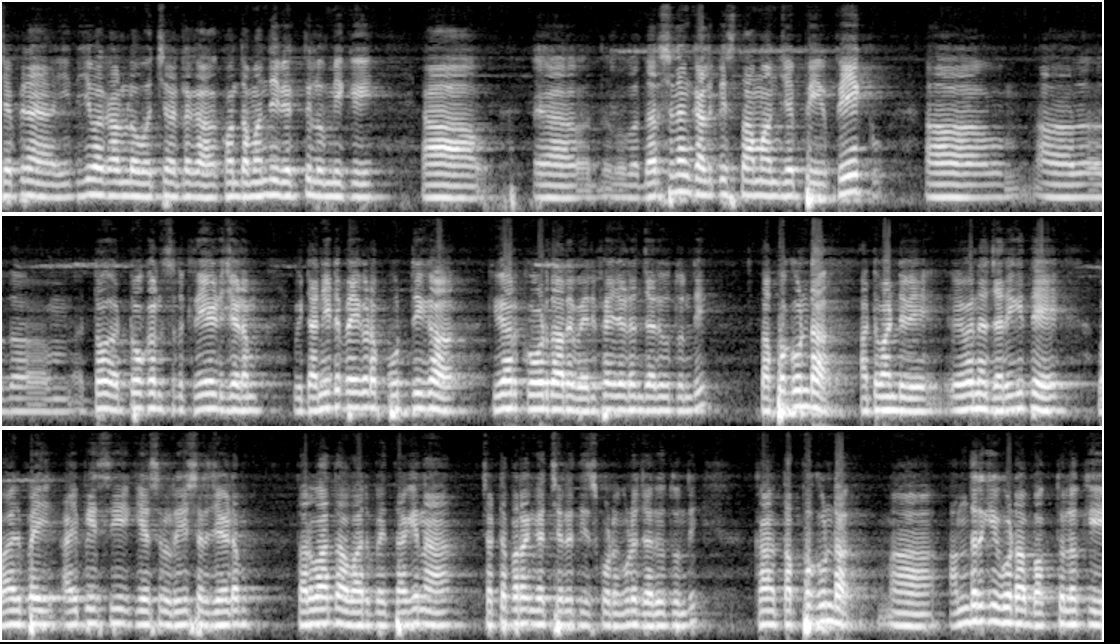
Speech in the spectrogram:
చెప్పిన ఇటీవల కాలంలో వచ్చినట్లుగా కొంతమంది వ్యక్తులు మీకు దర్శనం కల్పిస్తామని చెప్పి ఫేక్ టోకన్స్ క్రియేట్ చేయడం వీటన్నిటిపై కూడా పూర్తిగా క్యూఆర్ కోడ్ ద్వారా వెరిఫై చేయడం జరుగుతుంది. తప్పకుండా అటువంటివి ఏమైనా జరిగితే వారిపై ఐపీసీ కేసులు రిజిస్టర్ చేయడం తర్వాత వారిపై తగిన చట్టపరంగా చర్య తీసుకోవడం కూడా జరుగుతుంది. కా తప్పకుండా అందరికీ కూడా భక్తులకి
